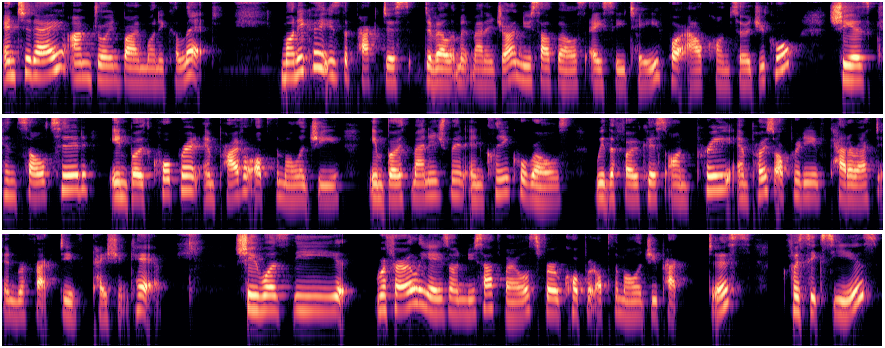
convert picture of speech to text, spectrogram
And today I'm joined by Monica Lett. Monica is the Practice Development Manager, New South Wales ACT for Alcon Surgical. She has consulted in both corporate and private ophthalmology in both management and clinical roles with a focus on pre and post operative cataract and refractive patient care. She was the referral liaison New South Wales for a corporate ophthalmology practice for six years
